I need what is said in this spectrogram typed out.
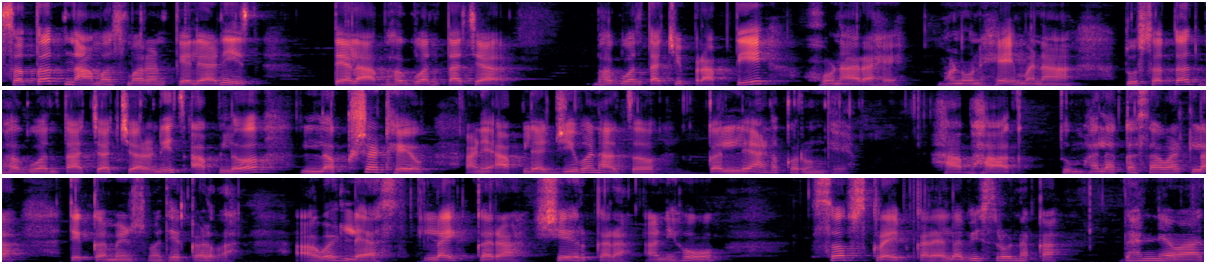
सतत नामस्मरण केल्यानेच त्याला भगवंताच्या भगवंताची प्राप्ती होणार आहे. म्हणून हे म्हणा तू सतत भगवंताच्या चरणीच आपलं लक्ष ठेव आणि आपल्या जीवनाचं कल्याण करून घे. हा भाग तुम्हाला कसा वाटला ते कमेंट्समध्ये कळवा. आवडल्यास लाईक करा शेअर करा आणि हो सबस्क्राईब करायला विसरू नका. धन्यवाद.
